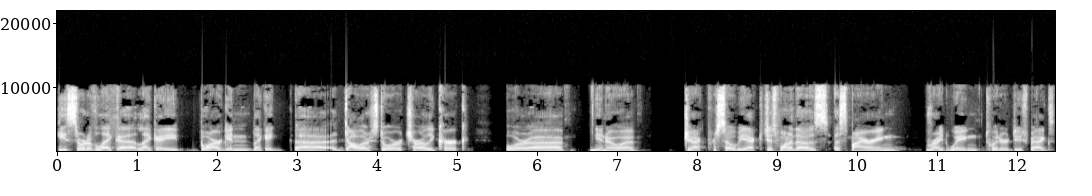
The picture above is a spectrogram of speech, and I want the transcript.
He's sort of like a like a bargain, like a uh, dollar store Charlie Kirk, or uh, you know a Jack Posobiec, just one of those aspiring right wing Twitter douchebags.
